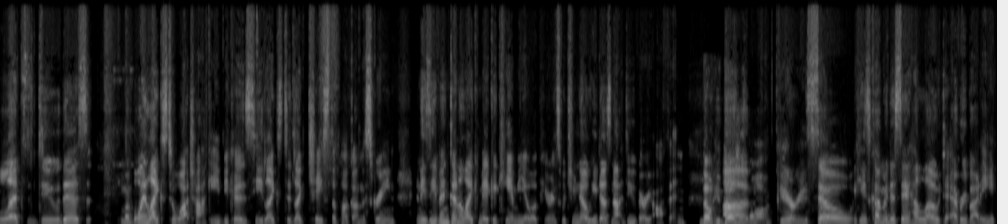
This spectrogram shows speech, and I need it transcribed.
Let's do this." My boy likes to watch hockey because he likes to like chase the puck on the screen, and he's even gonna like make a cameo appearance, which you know he does not do very often. no, he doesn't. um, Aw, Gary. but- So he's coming to say hello to everybody.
